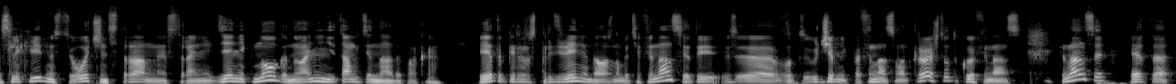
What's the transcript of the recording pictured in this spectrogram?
с ликвидностью очень странная в стране. Денег много, но они не там, где надо пока. И это перераспределение должно быть. А финансы, это э, вот учебник по финансам открываешь, что такое финансы? Финансы – это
